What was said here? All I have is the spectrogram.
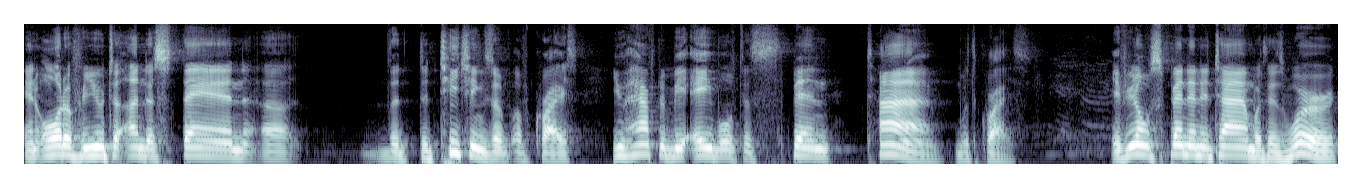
in order for you to understand uh, the, the teachings of, of Christ, you have to be able to spend time with Christ. If you don't spend any time with His Word,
